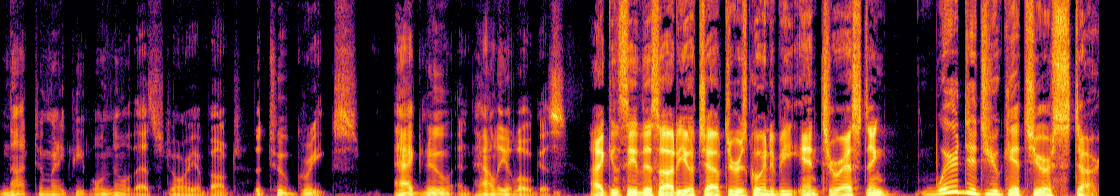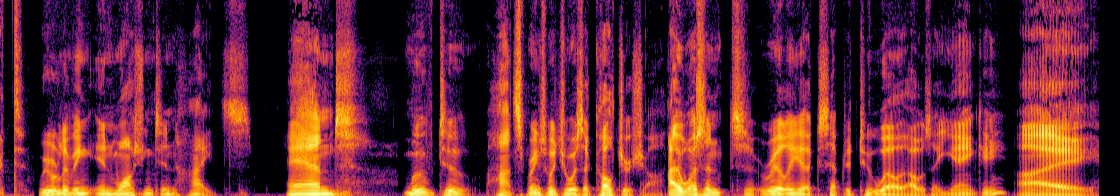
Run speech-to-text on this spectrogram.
not too many people know that story about the two Greeks, Agnew and Paleologos. I can see this audio chapter is going to be interesting. Where did you get your start? We were living in Washington Heights and moved to Hot Springs, which was a culture shock. I wasn't really accepted too well. I was a Yankee. I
